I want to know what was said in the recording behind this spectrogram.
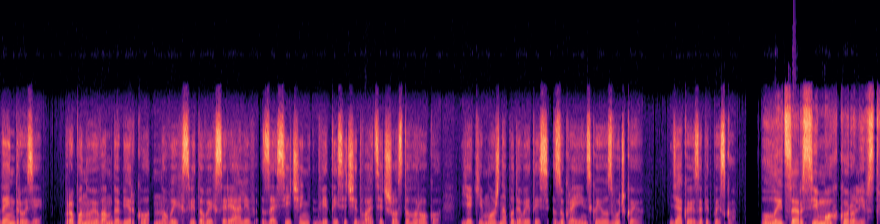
день, друзі! Пропоную вам добірку нових світових серіалів за січень 2026 року, які можна подивитись з українською озвучкою. Дякую за підписку. Лицар сімох королівств.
